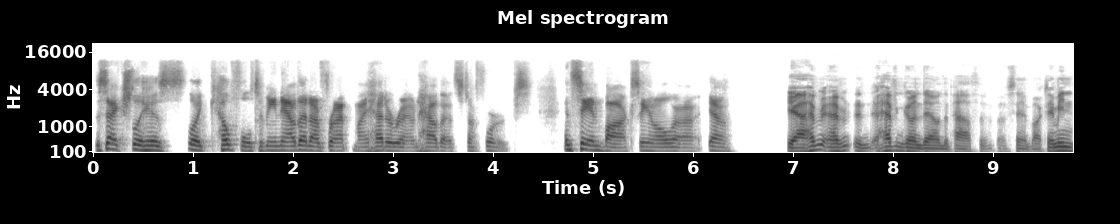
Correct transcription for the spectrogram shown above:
this actually is like helpful to me now that I've wrapped my head around how that stuff works and sandboxing and all that. Yeah. Yeah, I haven't, I haven't I haven't gone down the path of, of sandbox. I mean,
